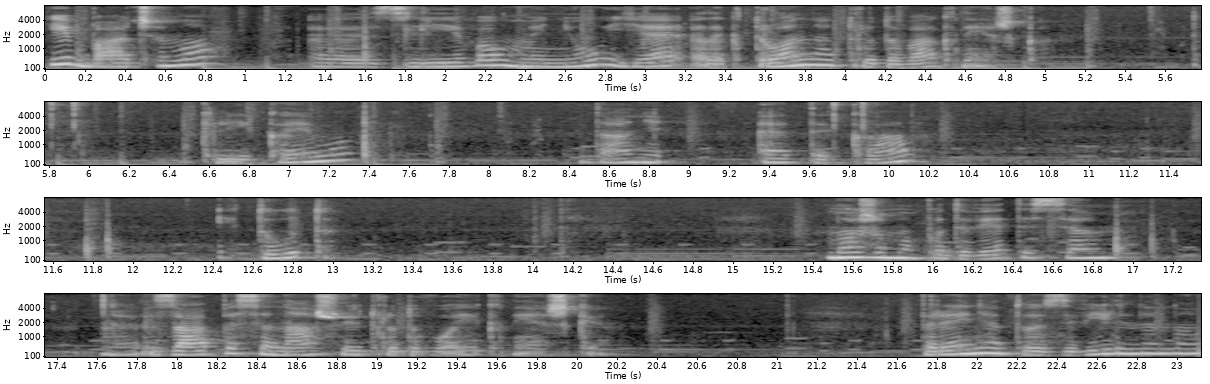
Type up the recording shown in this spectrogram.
І бачимо, зліва в меню є електронна трудова книжка. Клікаємо, дані ЕТК. І тут можемо подивитися е, записи нашої трудової книжки. Прийнято, звільнено.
